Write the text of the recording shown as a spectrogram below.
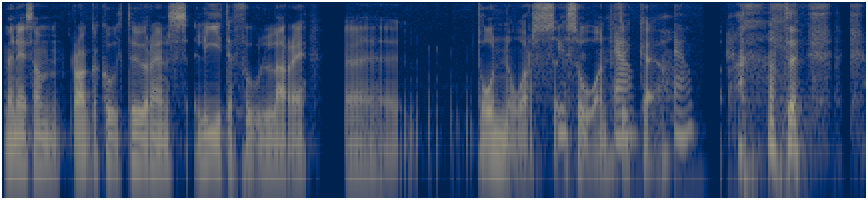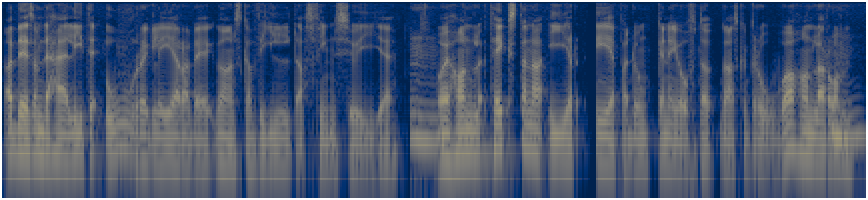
men det är som raggarkulturens lite fullare eh, tonårsson tycker jag. ja. att, att det är som det här lite oreglerade, ganska vilda finns ju i eh, Mm. och i handl- texterna i epadunken är ju ofta ganska grova, handlar om Mm.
